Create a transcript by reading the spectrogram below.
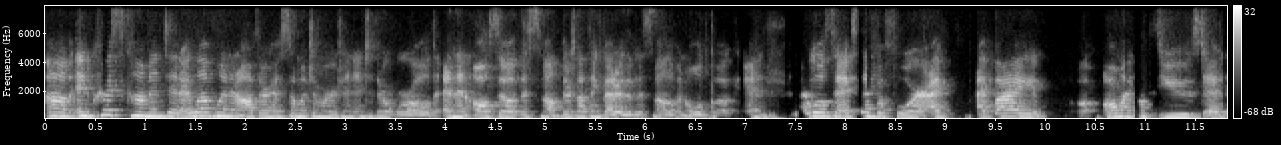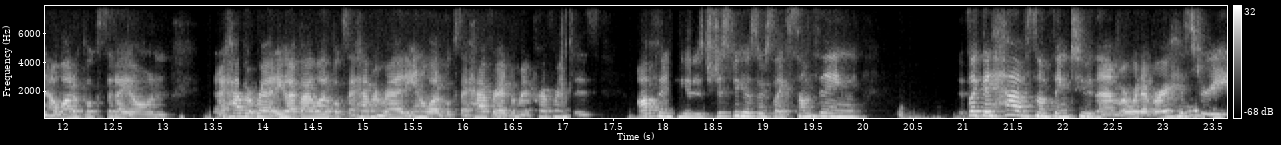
Um, and Chris commented, I love when an author has so much immersion into their world. And then also the smell, there's nothing better than the smell of an old book. And I will say, I've said before, I, I buy all my books used and a lot of books that I own that I haven't read. You know, I buy a lot of books I haven't read and a lot of books I have read, but my preference is often used just because there's like something, it's like they have something to them or whatever, a history.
